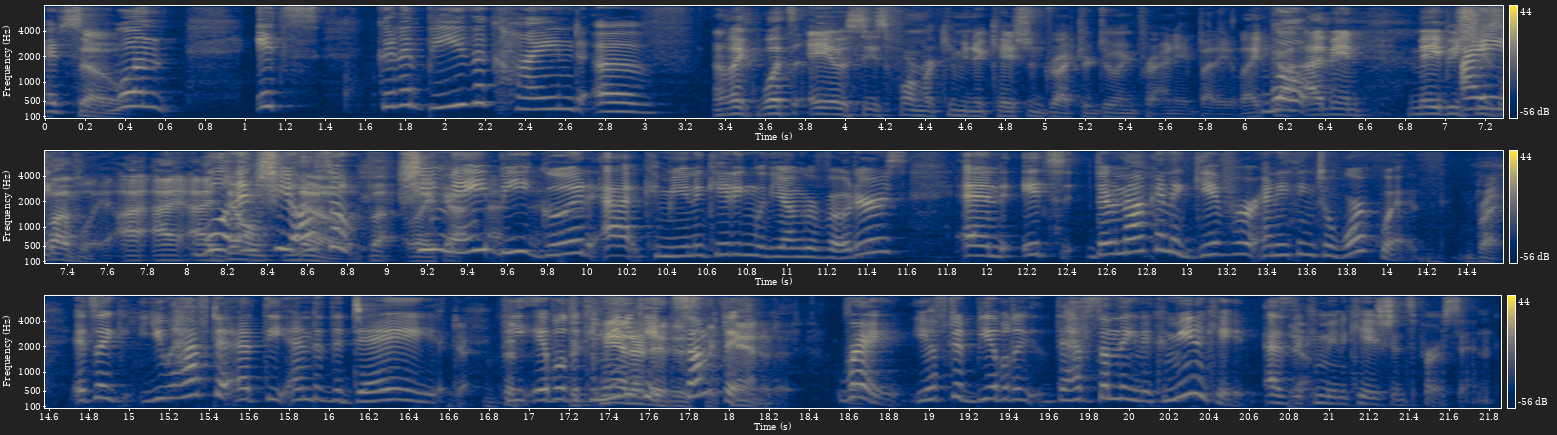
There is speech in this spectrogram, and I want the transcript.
It's, So- well, it's to be the kind of. And like, what's AOC's former communication director doing for anybody? Like, Well, I mean, maybe she's I- lovely. I, I, I don't know. Well, and she know, also but, she like, may I- be good at communicating with younger voters, and it's they're not going to give her anything to work with. Right. It's like you have to, at the end of the day, Yeah, be able to the communicate the something. Right. You have to be able to have something to communicate as the Yeah. communications person.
